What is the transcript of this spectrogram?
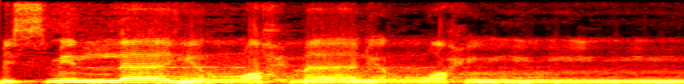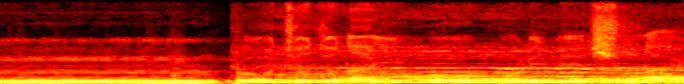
بسم الله الرحمن الرحيم প্রযোজনায় ও পরিবেশনায়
